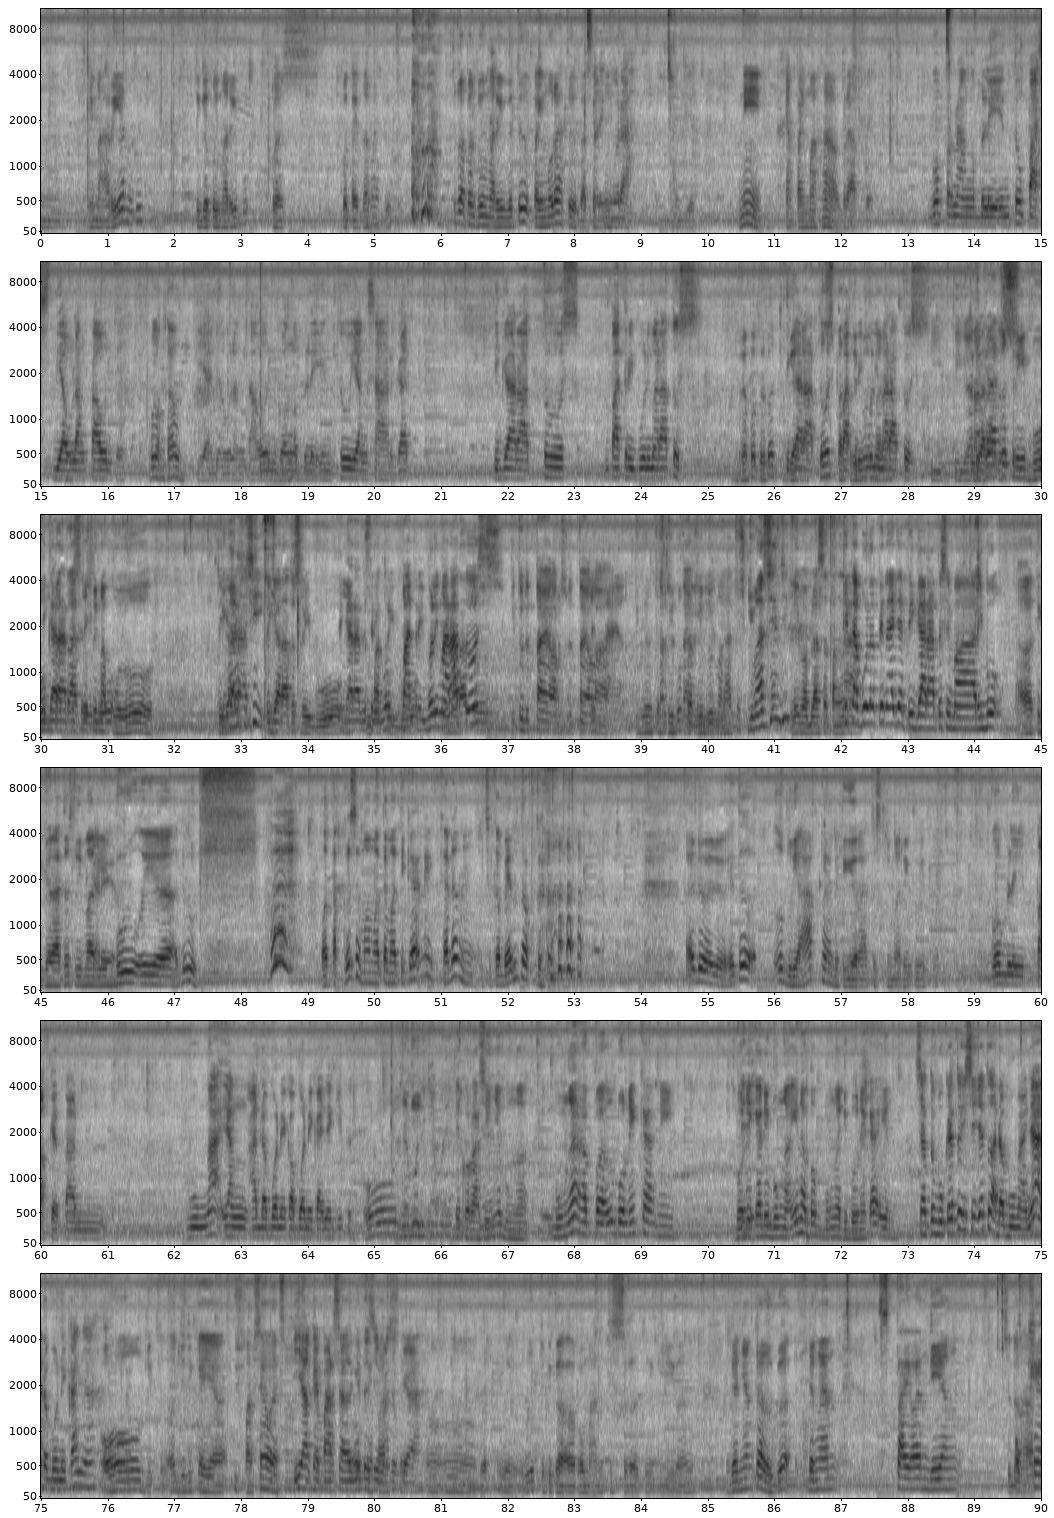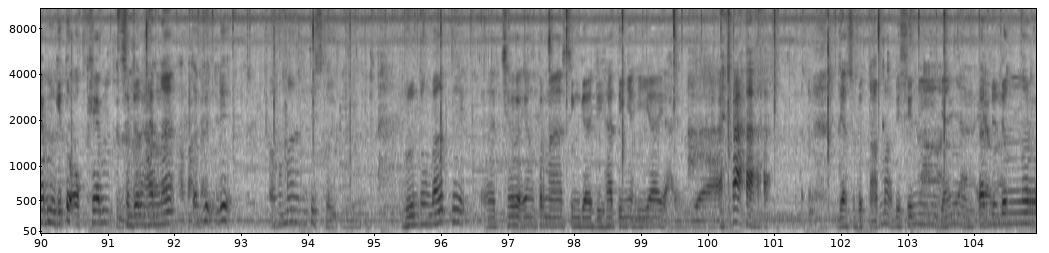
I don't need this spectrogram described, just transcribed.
lima harian tuh tiga puluh ribu plus kuota internet itu. Itu delapan puluh ribu tuh paling murah tuh paling paketnya murah. Anjir. nih yang paling mahal berapa? Gue pernah ngebeliin tuh pas dia ulang tahun tuh ulang tahun? Iya dia ulang tahun. Gue ngebeliin tuh yang seharga 300 4.500 berapa berapa? 300 4.500 Ti- tiga tiga ratus ribu empat 300 ratus ribu. lima puluh. Tiga sih? tiga ratus ribu. 300 empat ribu 4.500 itu detail harus detail lah. Tiga ratus ribu empat ribu lima ratus. Gimana sih Lima belas setengah. kita buletin aja 305 ribu oh tiga ratus lima ribu iya aduh. Hah, otak gue sama matematika nih kadang suka bentrok. Aduh aduh itu lu beli apa yang ke tiga ratus lima ribu itu? Gue beli paketan bunga yang ada boneka-bonekanya gitu. Oh jadi dekorasinya bunga. Bunga apa? Lu boneka nih. Boneka dibungain apa bunga dibonekain satu buket tuh isinya tuh ada bunganya ada bonekanya oh gitu oh jadi kayak parcel ya iya kayak parcel gitu Oke, sih parcel. masuknya Oh, oh. Wih, lu tipikal romantis berarti gila. Gak nyangka lu gua dengan stylean dia yang Sederhana. okem gitu, okem sederhana, apa tapi adanya. dia romantis loh gila. Beruntung banget nih eh, cewek yang pernah singgah di hatinya iya ya anjay. Jangan sebut nama di sini, jangan. Ntar didengar.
